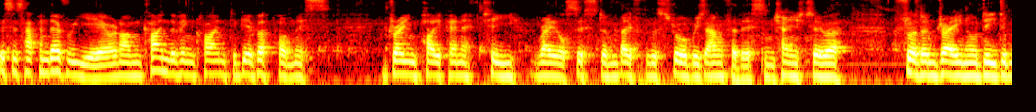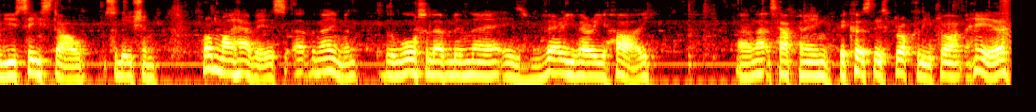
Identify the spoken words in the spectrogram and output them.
this has happened every year, and I'm kind of inclined to give up on this drain pipe NFT rail system, both for the strawberries and for this, and change to a flood and drain or DWC style solution. Problem I have is at the moment the water level in there is very very high and that's happening because this broccoli plant here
